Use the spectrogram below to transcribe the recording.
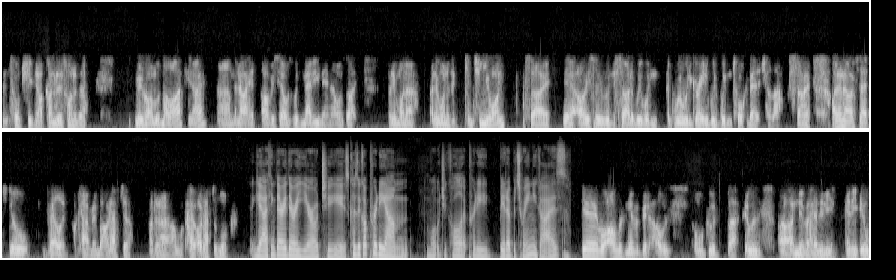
and talk shit. Now, I kind of just wanted to move on with my life, you know? Um, and I had, obviously I was with Maddie then. I was like, I didn't want to, I didn't want to continue on. So yeah, obviously we decided we wouldn't, we would agree that we wouldn't talk about each other. So I don't know if that's still valid. I can't remember. I'd have to. I don't know. I'd I'd have to look. Yeah, I think they're either a year or two years because it got pretty um, what would you call it? Pretty bitter between you guys. Yeah. Well, I was never bitter. I was all good, but it was. Uh, I never had any any ill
